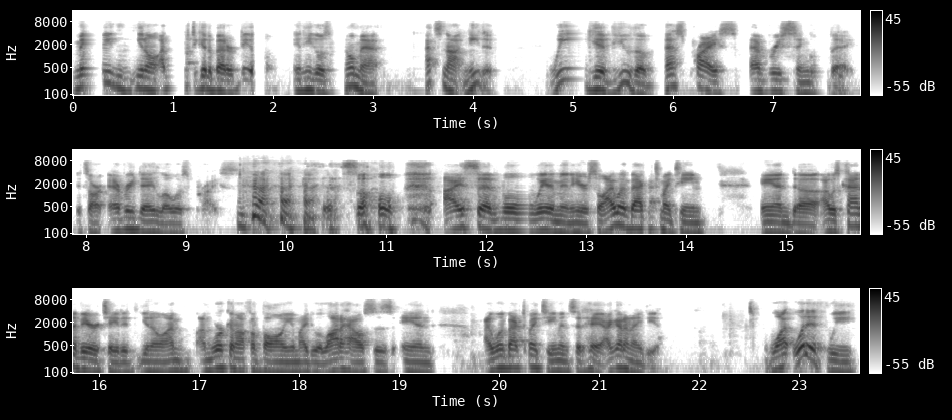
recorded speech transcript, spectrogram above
maybe you know I'd like to get a better deal. And he goes, no, Matt, that's not needed. We give you the best price every single day. It's our everyday lowest price. so I said, well, wait a minute here. So I went back to my team and uh, I was kind of irritated. You know, I'm I'm working off a volume. I do a lot of houses, and I went back to my team and said, "Hey, I got an idea. What what if we,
